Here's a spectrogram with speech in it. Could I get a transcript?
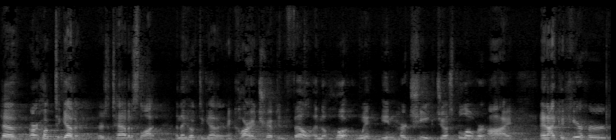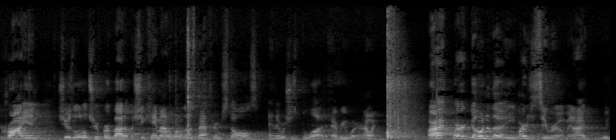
have are hooked together. There's a tab and a slot, and they hook together. And Kara tripped and fell, and the hook went in her cheek just below her eye. And I could hear her crying she was a little trooper about it, but she came out of one of those bathroom stalls and there was just blood everywhere. And I went, all right, we're going to the emergency room. And I, we,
